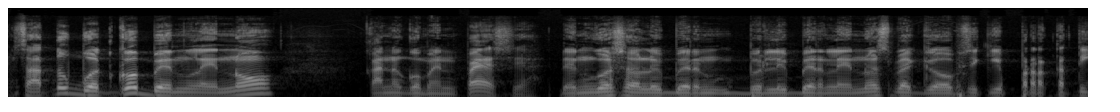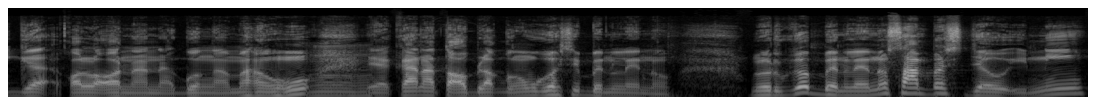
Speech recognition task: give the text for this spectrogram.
Satu buat gue Ben Leno karena gue main PES ya. Dan gue selalu ber- beli Ben Leno sebagai opsi kiper ketiga kalau Onana gue nggak mau ya kan? Atau Oblak gue gue sih Ben Leno. Menurut gue Ben Leno sampai sejauh ini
